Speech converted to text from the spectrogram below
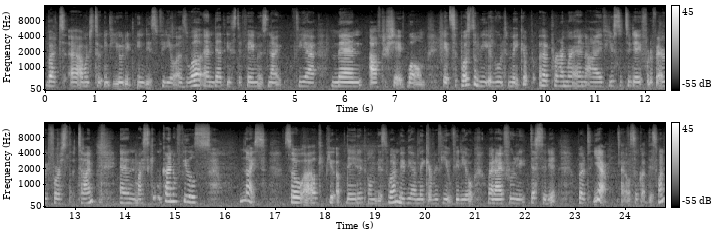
But uh, I wanted to include it in this video as well. And that is the famous Nivea Men Aftershave Balm. It's supposed to be a good makeup uh, primer and I've used it today for the very first time. And my skin kind of feels nice. So I'll keep you updated on this one. Maybe I make a review video when I fully tested it. But yeah I also got this one.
